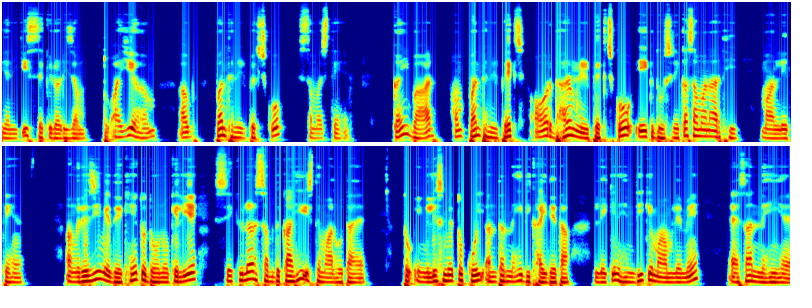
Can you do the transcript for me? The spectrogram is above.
यानी कि सेक्युलरिज्म। तो आइए हम अब पंथ निरपेक्ष को समझते हैं। कई बार हम पंथ निरपेक्ष और धर्म निरपेक्ष को एक दूसरे का समानार्थी मान लेते हैं। अंग्रेज़ी में देखें तो दोनों के लिए सेक्युलर शब्द का ही इस्तेमाल होता है। तो इंग्लिश में तो कोई अंतर नहीं दिखाई देता, लेकिन हिंदी के मामले में ऐसा नहीं है।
